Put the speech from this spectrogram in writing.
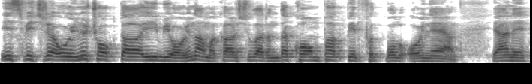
İsviçre oyunu çok daha iyi bir oyun ama karşılarında kompakt bir futbol oynayan yani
